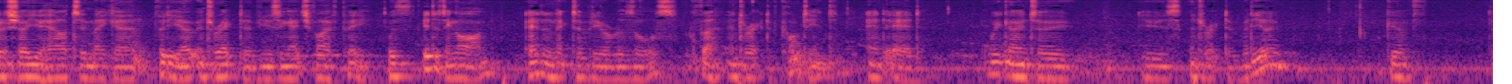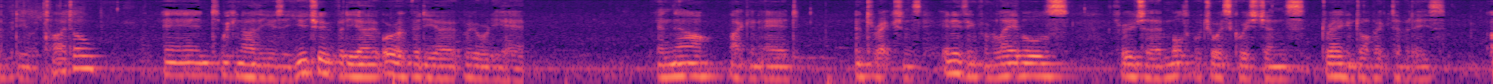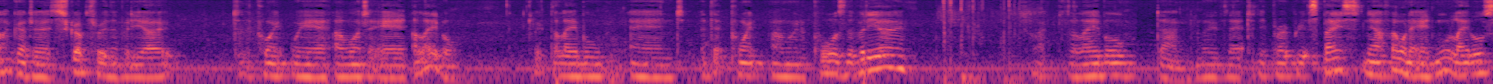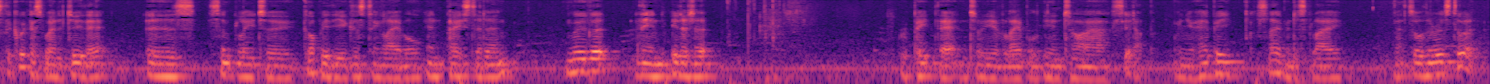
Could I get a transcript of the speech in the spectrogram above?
going to show you how to make a video interactive using H5P. With editing on, add an activity or resource, look for interactive content and add. We're going to use interactive video, give the video a title, and we can either use a YouTube video or a video we already have. And now I can add interactions, anything from labels through to multiple choice questions, drag and drop activities. I'm going to scrub through the video to the point where I want to add a label. Click the label and at that point I'm going to pause the video, type the label, done. Move that to the appropriate space. Now if I want to add more labels, the quickest way to do that is simply to copy the existing label and paste it in, move it, then edit it Repeat that until you've labelled the entire setup. When you're happy, save and display. That's all there is to it.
